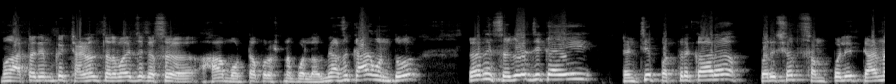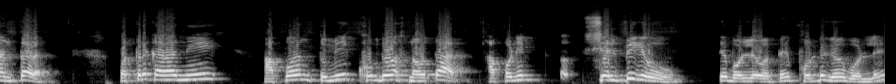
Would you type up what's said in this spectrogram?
मग आता नेमकं चॅनल चालवायचं कसं हा मोठा प्रश्न पडला मी असं काय म्हणतो कारण सगळं जे काही त्यांची पत्रकार परिषद संपली त्यानंतर पत्रकारांनी आपण तुम्ही खूप दिवस नव्हतात आपण एक सेल्फी घेऊ ते बोलले होते फोटो घेऊ बोलले.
